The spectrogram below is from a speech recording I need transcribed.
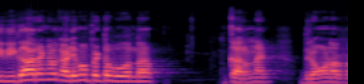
ഈ വികാരങ്ങൾ അടിമപ്പെട്ടു പോകുന്ന കർണൻ ദ്രോണർ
